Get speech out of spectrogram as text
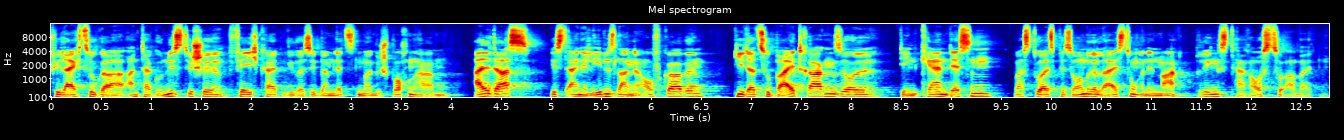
vielleicht sogar antagonistische Fähigkeiten, wie wir sie beim letzten Mal besprochen haben. All das ist eine lebenslange Aufgabe, die dazu beitragen soll, den Kern dessen, was du als besondere Leistung an den Markt bringst, herauszuarbeiten.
